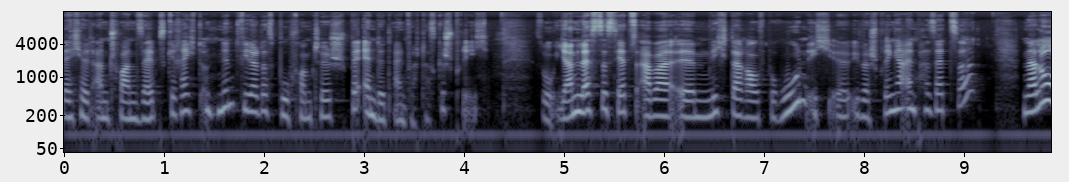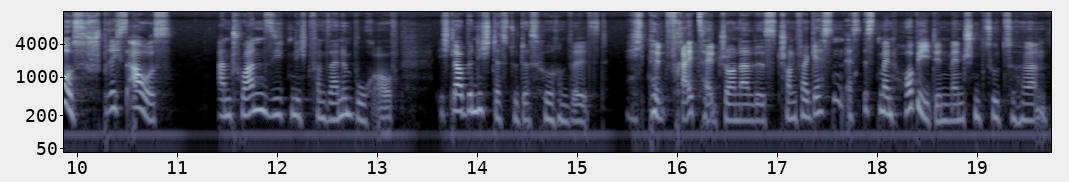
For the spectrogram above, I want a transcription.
lächelt Antoine selbstgerecht und nimmt wieder das Buch vom Tisch, beendet einfach das Gespräch. So, Jan lässt es jetzt aber ähm, nicht darauf beruhen. Ich äh, überspringe ein paar Sätze. Na los, sprich's aus. Antoine sieht nicht von seinem Buch auf. Ich glaube nicht, dass du das hören willst. Ich bin Freizeitjournalist. Schon vergessen? Es ist mein Hobby, den Menschen zuzuhören.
